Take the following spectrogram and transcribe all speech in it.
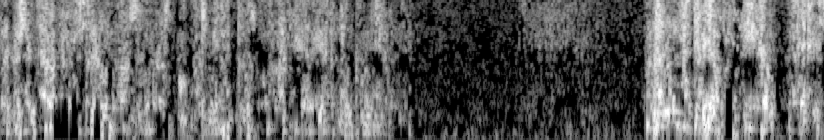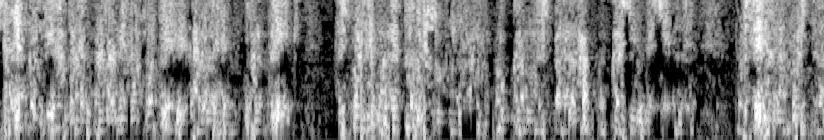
representaba a mis alumnos en unos pocos minutos con una fidelidad encomiable. Una alumna que había ofrecido, eh, se había ofrecido para encargarme la foto y darle al clic después de poner todo sobre la boca más parada o casi invisible, pues era la nuestra,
